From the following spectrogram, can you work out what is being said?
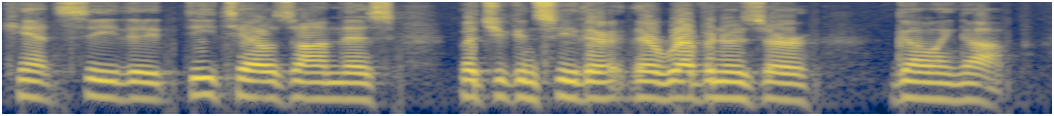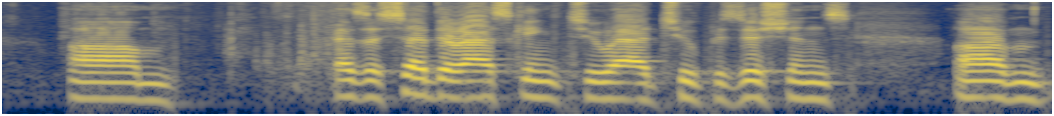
can't see the details on this, but you can see their, their revenues are going up. Um, As I said, they're asking to add two positions. Um,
